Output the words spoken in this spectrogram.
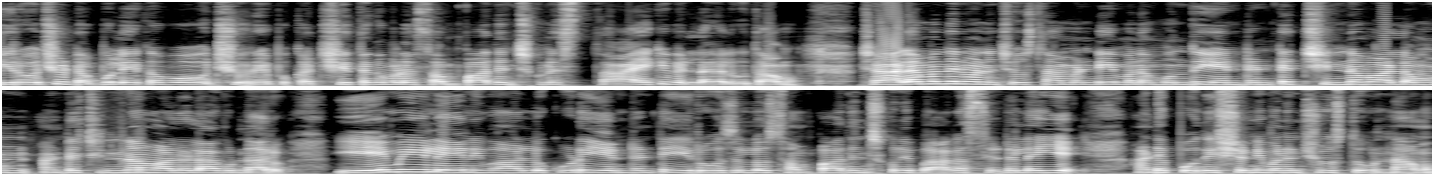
ఈ రోజు డబ్బు లేకపోవచ్చు. రేపు ఖచ్చితంగా మనం సంపాదించుకునే స్థాయికి వెళ్ళగలుగుతాము. చాలామందిని మనం చూస్తామండి మన ముందు ఏంటంటే చిన్న వాళ్ళ అంటే చిన్నవాళ్ళలాగా ఉన్నారు. ఏమీ లేని వాళ్ళు కూడా ఏంటంటే ఈ రోజుల్లో సంపాదించుకుని బాగా సెటిల్ అయ్యే అంటే పొజిషన్ని మనం చూస్తూ ఉన్నాము.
